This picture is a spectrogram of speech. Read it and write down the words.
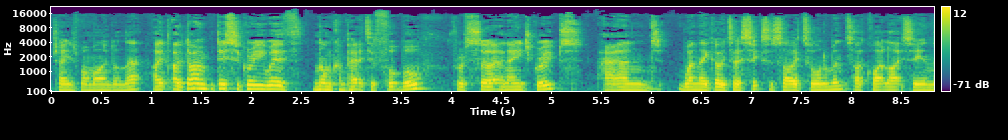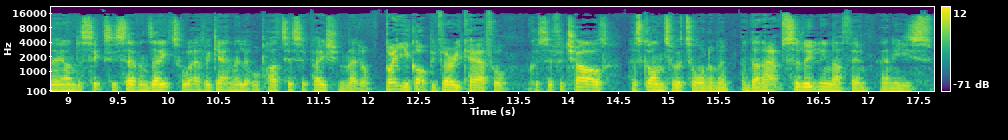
changed my mind on that. I, I don't disagree with non competitive football for certain age groups. And when they go to their six-a-side tournaments, I quite like seeing the under sixes, sevens, eights, or whatever getting a little participation medal. But you've got to be very careful because if a child has gone to a tournament and done absolutely nothing and he's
